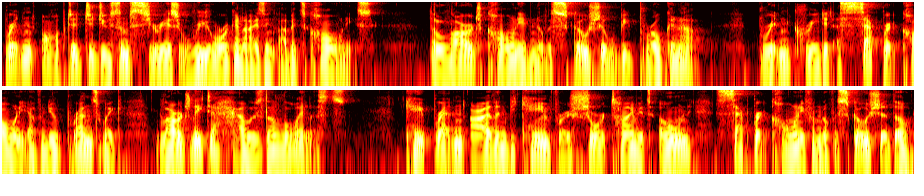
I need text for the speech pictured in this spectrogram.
Britain opted to do some serious reorganizing of its colonies. the large colony of Nova Scotia would be broken up. Britain created a separate colony of New Brunswick, largely to house the Loyalists. Cape Breton Island became for a short time its own separate colony from Nova Scotia, though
